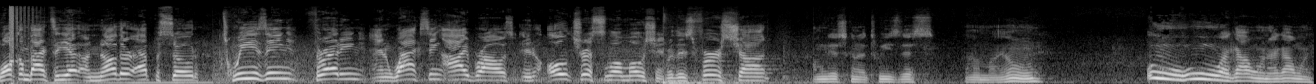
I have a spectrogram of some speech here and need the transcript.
Welcome back to yet another episode, tweezing, threading, and waxing eyebrows in ultra slow motion. For this first shot, I'm just gonna tweeze this on my own. Ooh, ooh, I got one, I got one.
